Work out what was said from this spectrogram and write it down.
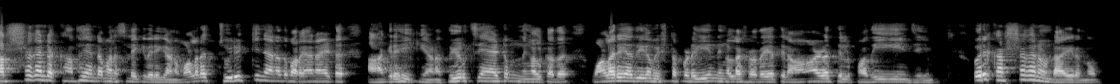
കർഷകന്റെ കഥ എന്റെ മനസ്സിലേക്ക് വരികയാണ്. വളരെ ചുരുക്കി ഞാനത് പറയാനായിട്ട് ആഗ്രഹിക്കുകയാണ്. തീർച്ചയായിട്ടും നിങ്ങൾക്കത് വളരെയധികം ഇഷ്ടപ്പെടുകയും നിങ്ങളുടെ ഹൃദയത്തിൽ ആഴത്തിൽ പതിയുകയും ചെയ്യും. ഒരു കർഷകൻ ഉണ്ടായിരുന്നു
